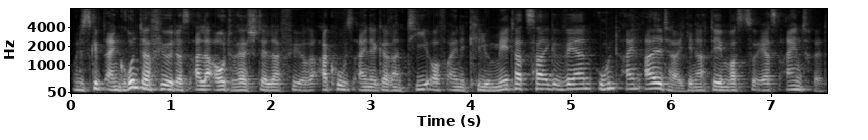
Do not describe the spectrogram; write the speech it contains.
Und es gibt einen Grund dafür, dass alle Autohersteller für ihre Akkus eine Garantie auf eine Kilometerzahl gewähren und ein Alter, je nachdem, was zuerst eintritt.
